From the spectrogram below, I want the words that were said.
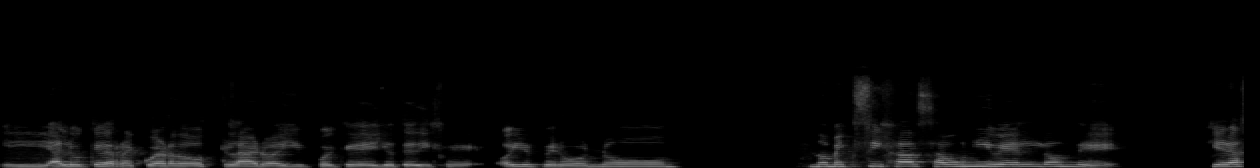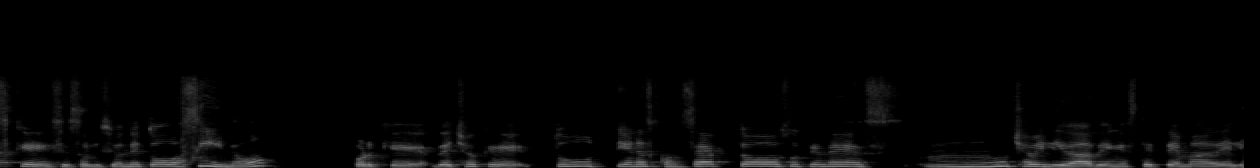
Y algo que recuerdo claro ahí fue que yo te dije, oye, pero no, no me exijas a un nivel donde quieras que se solucione todo así, ¿no? Porque de hecho que tú tienes conceptos, tú tienes mucha habilidad en este tema de la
